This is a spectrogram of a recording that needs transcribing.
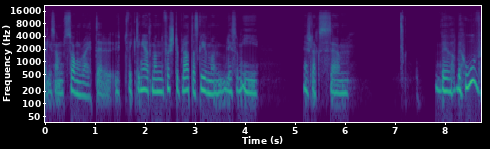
liksom, songwriter-utvikling er at man første plata skriver man liksom i en slags um, behov.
